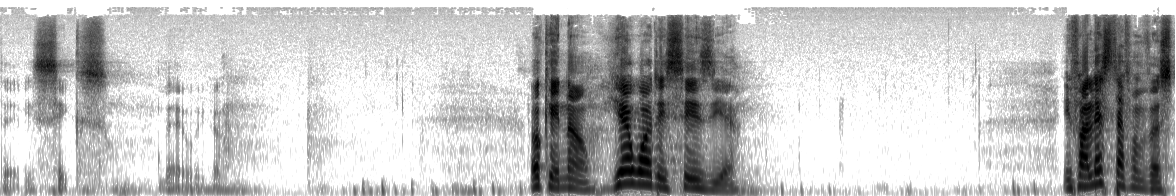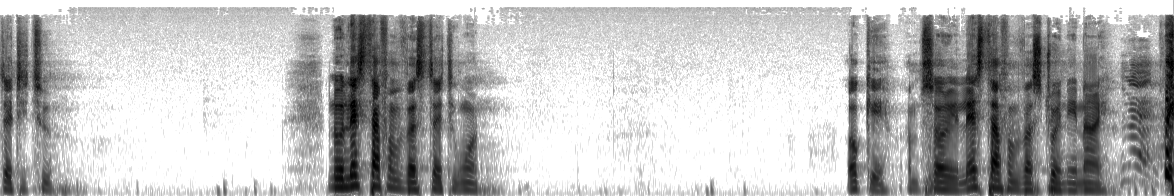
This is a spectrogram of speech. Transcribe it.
36. There we go. Okay, now, hear what it says here. In fact, let's start from verse 32. No, let's start from verse 31. Okay, I'm sorry. Let's start from verse 29.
